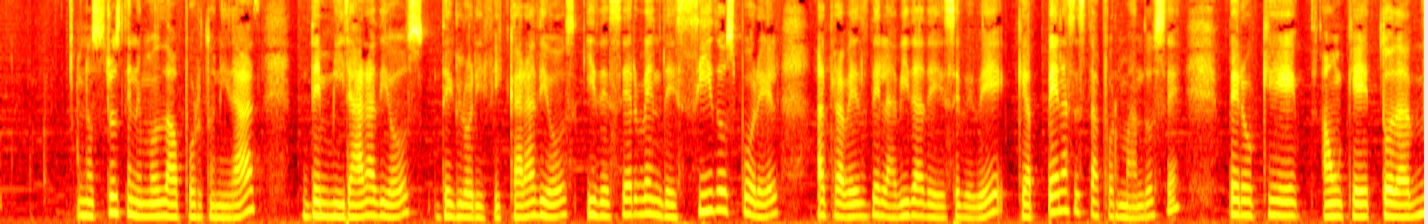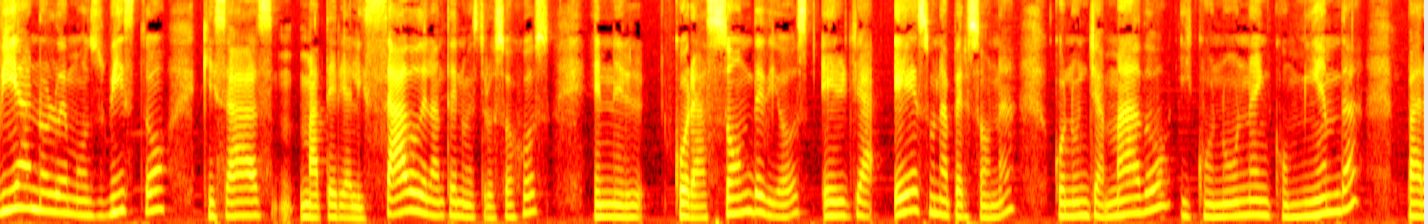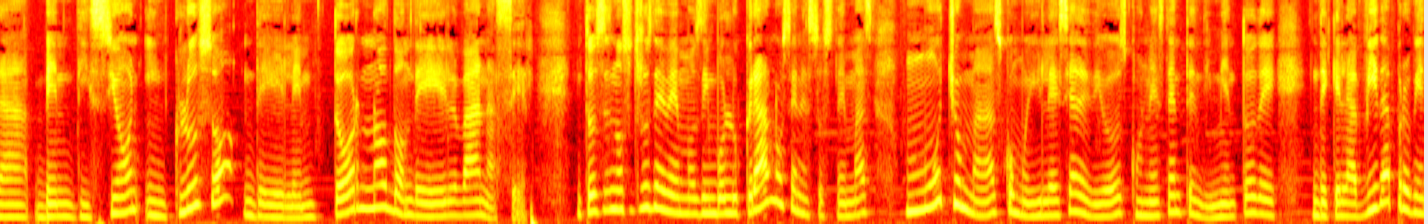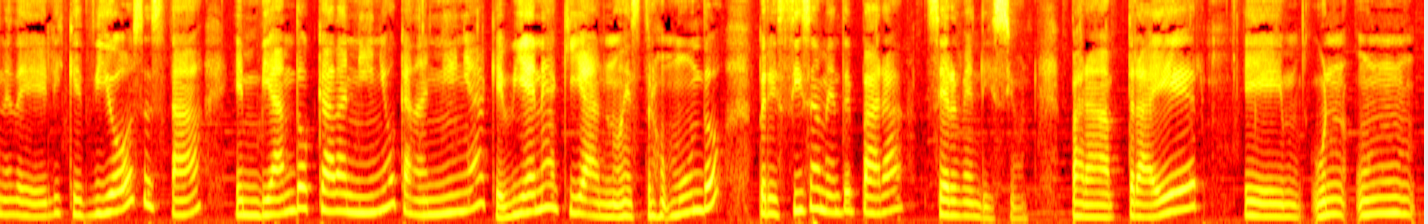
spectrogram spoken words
nosotros tenemos la oportunidad de mirar a Dios, de glorificar a Dios y de ser bendecidos por Él a través de la vida de ese bebé que apenas está formándose, pero que aunque todavía no lo hemos visto, quizás materializado delante de nuestros ojos, en el corazón de Dios, Él ya es una persona con un llamado y con una encomienda para bendición incluso del entorno donde Él va a nacer. Entonces nosotros debemos de involucrarnos en estos temas mucho más como iglesia de Dios con este entendimiento de, que la vida proviene de Él y que Dios está enviando cada niño, cada niña que viene aquí a nuestro mundo precisamente para ser bendición, para traer eh, un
